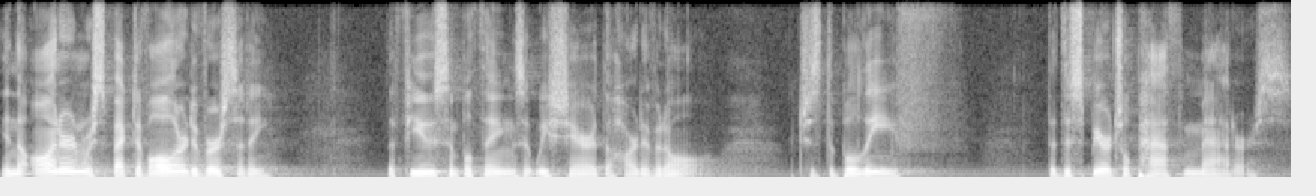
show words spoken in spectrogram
In the honor and respect of all our diversity, the few simple things that we share at the heart of it all, which is the belief that the spiritual path matters.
